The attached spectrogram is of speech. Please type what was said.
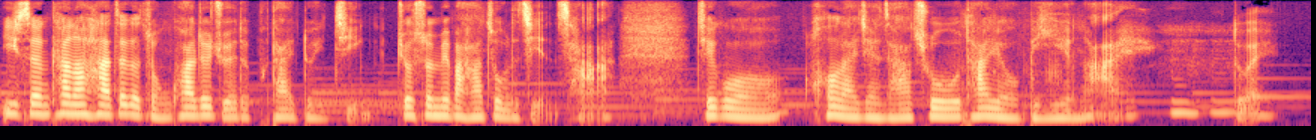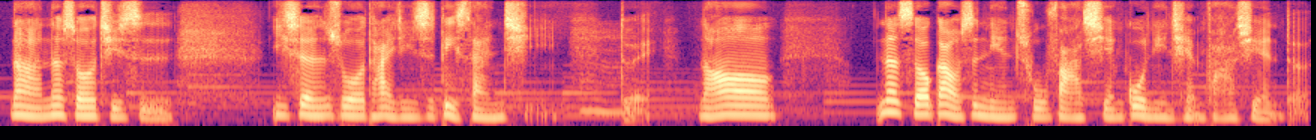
医生看到他这个肿块就觉得不太对劲，就顺便帮他做了检查，结果后来检查出他有鼻咽癌。嗯嗯，对。那那时候其实医生说他已经是第三期，对，然后。那时候刚好是年初发现，过年前发现的，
